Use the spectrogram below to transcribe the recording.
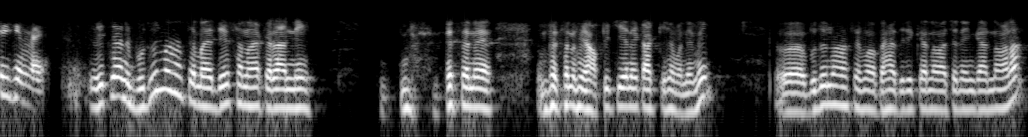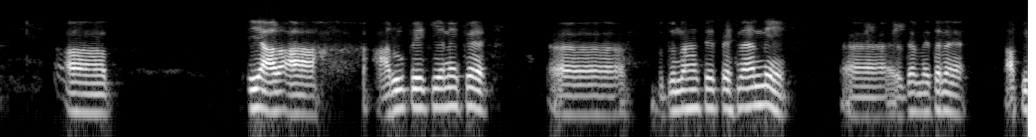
එහෙමයි. ඒ කියන්නේ බුදුන් වහන්සේමයි දේශනා කරන්නේ මෙතන මෙතන මේ අපි කියන එකක් එහෙම නෙමෙයි. බුදුන් වහන්සේම පැහැදිලි කරන වචනෙන් ගන්නවා නම් ඒ අරූපේ කියන එක බුදුන් වහන්සේ පෙන්නන්නේ දැන් මෙතන අපි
